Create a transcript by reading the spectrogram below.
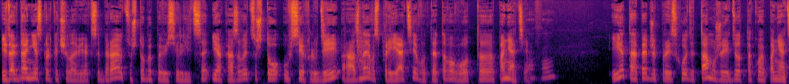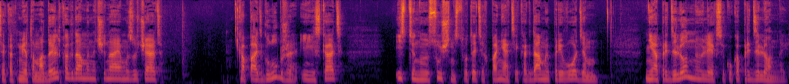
И тогда несколько человек собираются, чтобы повеселиться, и оказывается, что у всех людей разное восприятие вот этого вот э, понятия. И это, опять же, происходит, там уже идет такое понятие, как метамодель, когда мы начинаем изучать, копать глубже и искать истинную сущность вот этих понятий, когда мы приводим неопределенную лексику к определенной.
